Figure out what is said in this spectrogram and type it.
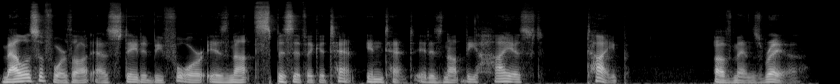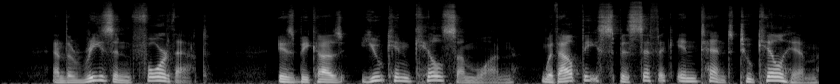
Malice aforethought, as stated before, is not specific intent. intent. It is not the highest type of mens rea. And the reason for that is because you can kill someone without the specific intent to kill him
